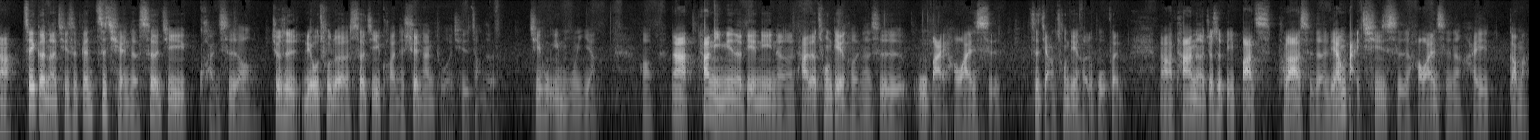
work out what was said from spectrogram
那这个呢，其实跟之前的设计款式哦，就是流出的设计款的渲染图，其实长得几乎一模一样。好，那它里面的电力呢，它的充电盒呢是五百毫安时，是讲充电盒的部分。那它呢就是比 Buds Plus 的两百七十毫安时呢还干嘛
